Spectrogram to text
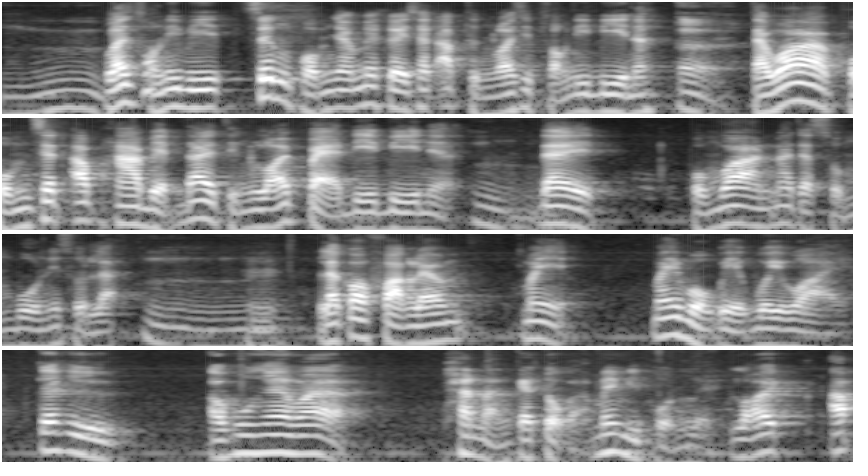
อืม112 dB ซึ่งผมยังไม่เคยเซตอัพถึง 112 dB นะเออแต่ว่าผมเซตอัพ h a r b e t ได้ถึง 108 dB เนี่ยได้ผมว่าน่าจะสมบูรณ์ที่สุดละอืมอืมแล้วก็ฟังแล้วไม่ไม่โบกเวกโวยวายก็คือเอาพูดง่ายว่าผนังกระจกอะไม่มีผลเลยร้อยอัพ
